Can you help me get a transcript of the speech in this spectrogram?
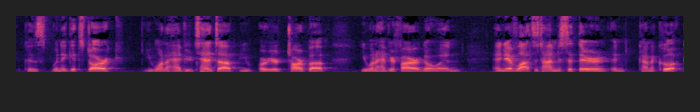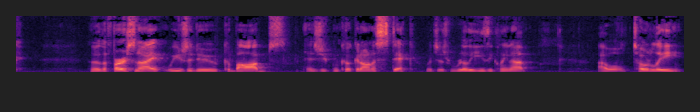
because when it gets dark, you want to have your tent up you, or your tarp up, you want to have your fire going, and you have lots of time to sit there and kind of cook. So the first night, we usually do kebabs, as you can cook it on a stick, which is really easy cleanup. I will totally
